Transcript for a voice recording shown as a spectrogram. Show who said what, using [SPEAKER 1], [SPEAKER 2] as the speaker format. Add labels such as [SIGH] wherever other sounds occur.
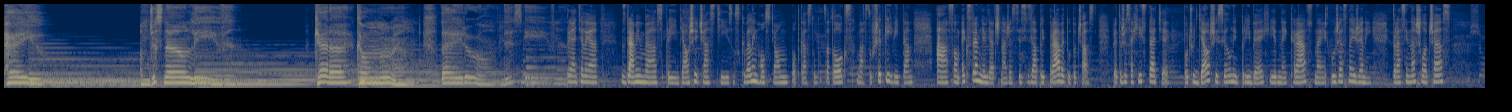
[SPEAKER 1] Hey you, I'm just now leaving. Can I come around later on this evening?
[SPEAKER 2] Priatelia, Zdravím vás pri ďalšej časti so skvelým hostom podcastu Buca Talks. Vás tu všetkých vítam a som extrémne vďačná, že ste si zapli práve túto časť, pretože sa chystáte počuť ďalší silný príbeh jednej krásnej, úžasnej ženy, ktorá si našla čas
